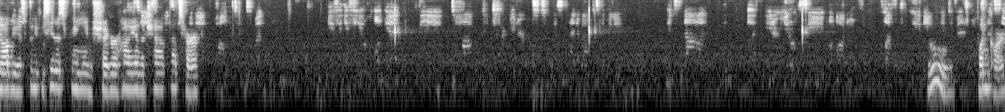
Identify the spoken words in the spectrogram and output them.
obvious, but if you see the screen name Sugar High in the chat, that's her. Ooh, fun card.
